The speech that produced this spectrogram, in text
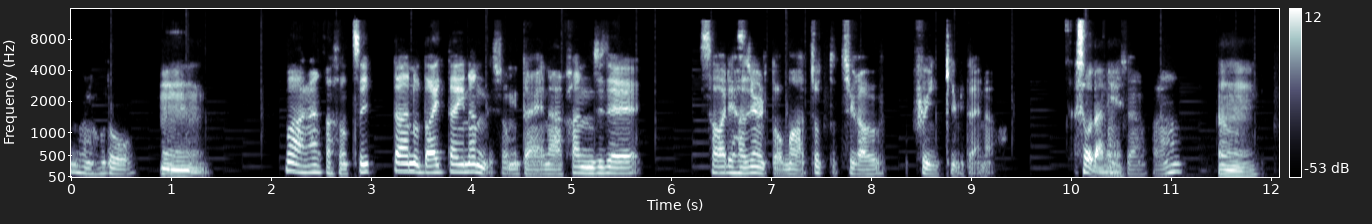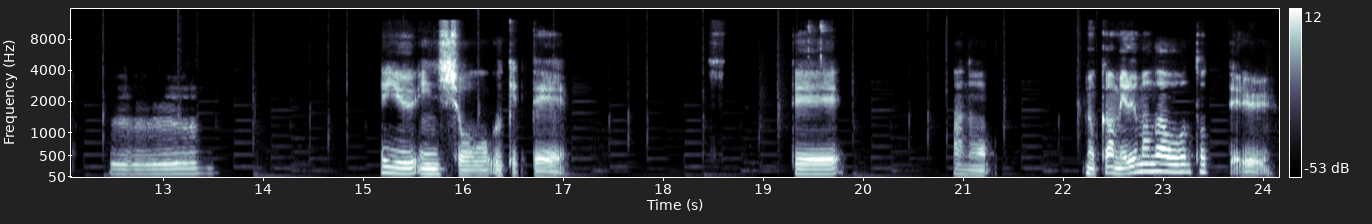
なるほど。うん。まあなんかそのツイッターの代替なんでしょみたいな感じで触り始めると、まあちょっと違う雰囲気みたいなそうだね。なのかな？うん。うーん。っていう印象を受けて、で、あの、僕はメルマガを撮ってる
